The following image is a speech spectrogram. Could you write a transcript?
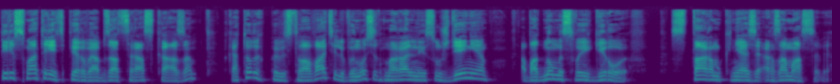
пересмотреть первый абзац рассказа, в которых повествователь выносит моральные суждения об одном из своих героев, старом князе Арзамасове.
